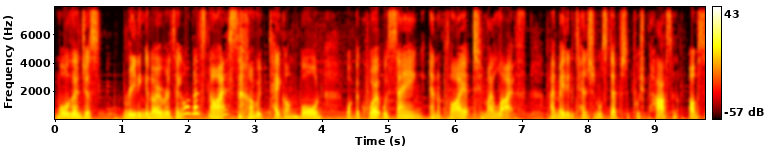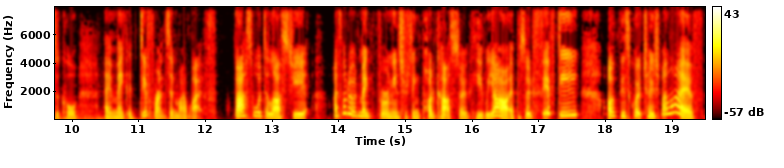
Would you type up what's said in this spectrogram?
More than just reading it over and saying, oh, that's nice, I would take on board what the quote was saying and apply it to my life. I made intentional steps to push past an obstacle and make a difference in my life. Fast forward to last year, I thought it would make for an interesting podcast. So here we are, episode 50 of This Quote Changed My Life.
